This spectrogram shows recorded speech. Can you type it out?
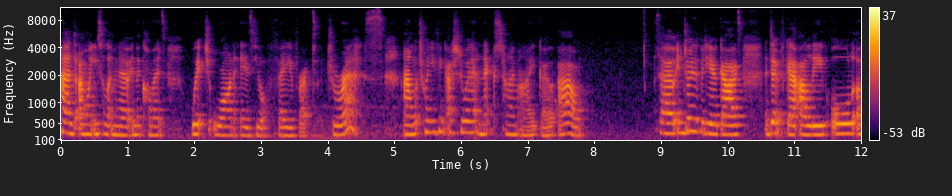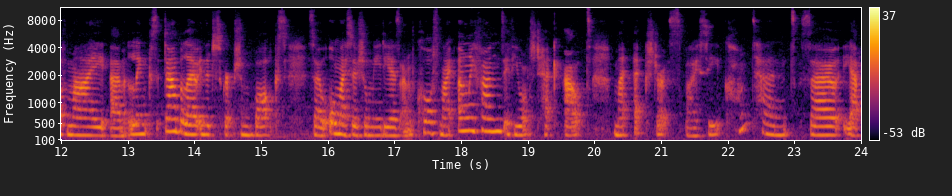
and I want you to let me know in the comments which one is your favourite dress and which one you think I should wear next time I go out. So enjoy the video guys and don't forget I'll leave all of my um, links down below in the description box. So all my social medias and of course my OnlyFans if you want to check out my extra spicy content. So yeah,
